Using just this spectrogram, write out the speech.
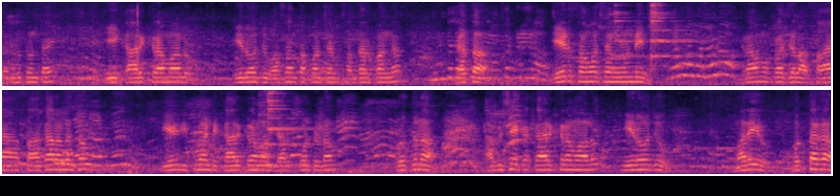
జరుగుతుంటాయి. ఈ కార్యక్రమాలు ఈరోజు వసంత పంచమి సందర్భంగా గత ఏడు సంవత్సరాల నుండి గ్రామ ప్రజల సహకారాలతో ఏ- ఇటువంటి కార్యక్రమాలు జరుపుకుంటున్నాం. ప్రొద్దున అభిషేక కార్యక్రమాలు ఈరోజు మరియు కొత్తగా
